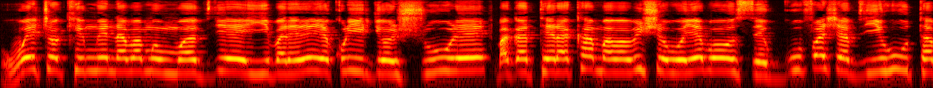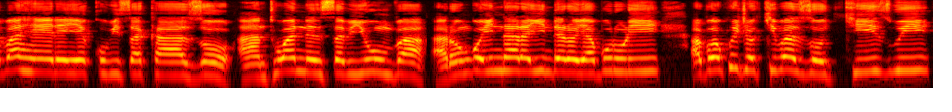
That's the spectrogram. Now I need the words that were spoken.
we cyo kimwe na bamwe mu babyeyi barereye kuri iryo shure bagatera akama ababishoboye bose gufasha byihuta bahereye ku bisakazo antoine nsabiyumva arongoye intara y'indero ya bururi avuga ko icyo kibazo kizwi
